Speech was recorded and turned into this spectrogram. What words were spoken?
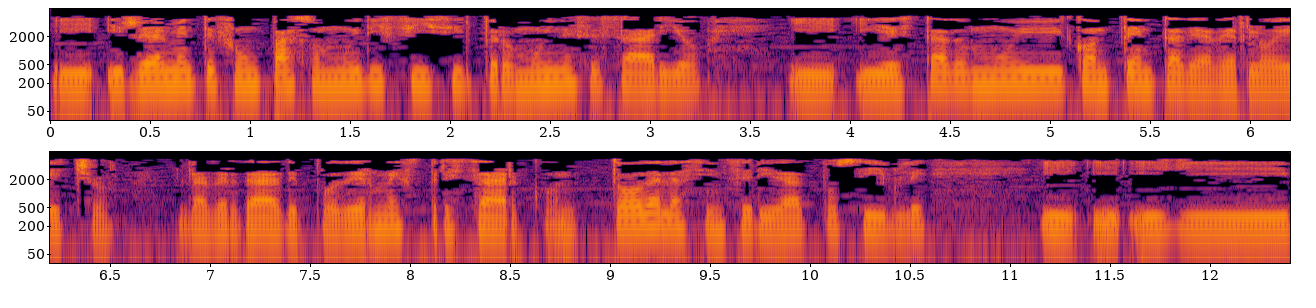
y, y realmente fue un paso muy difícil, pero muy necesario y, y he estado muy contenta de haberlo hecho, la verdad, de poderme expresar con toda la sinceridad posible y, y, y,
